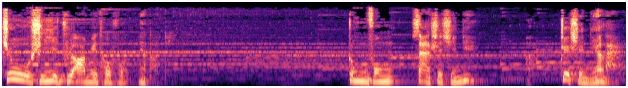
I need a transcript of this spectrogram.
就是一句阿弥陀佛念到底，中风三世心念，这些年来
